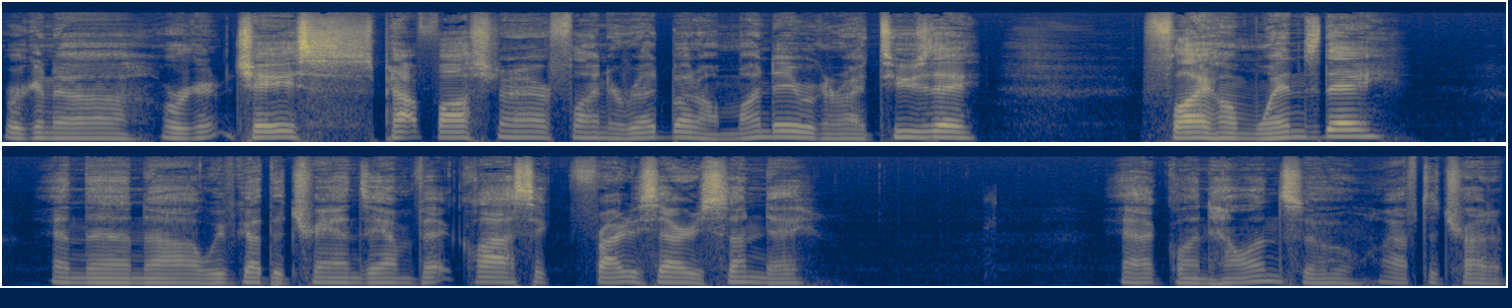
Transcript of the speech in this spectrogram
We're gonna we're gonna Chase, Pat Foster and I are flying to Redbud on Monday. We're gonna ride Tuesday, fly home Wednesday, and then uh, we've got the Trans Am Vet Classic Friday, Saturday, Sunday at Glen Helen. So I have to try to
